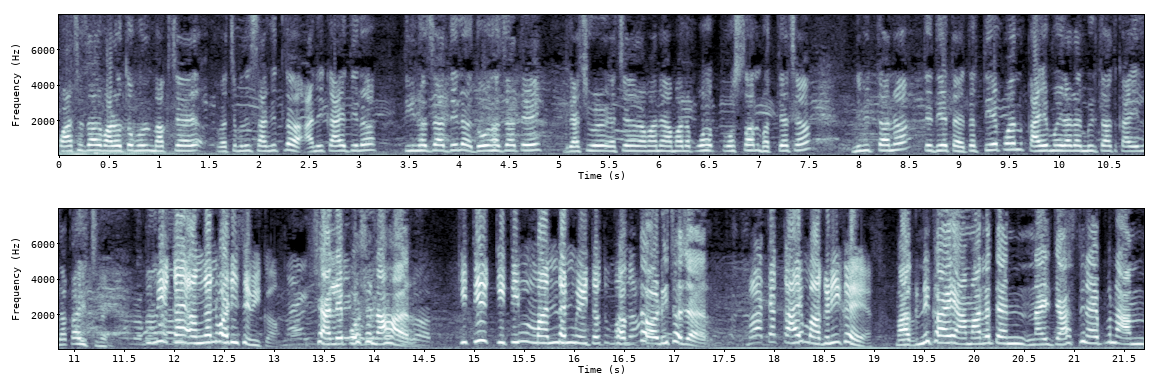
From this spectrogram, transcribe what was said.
पाच हजार वाढवतो म्हणून मागच्या याच्यामध्ये सांगितलं आणि काय दिलं? तीन हजार दिलं. दोन हजार ते ग्रॅच्युएट याच्या प्रमाणे आम्हाला प्रो- प्रोत्साहन भत्त्याच्या निमित्तानं ते देत आहे तर ते पण काही महिलांना मिळतात काहींना काहीच नाही. तुम्ही काय अंगणवाडी सेविका? शालेय पोषण आहार. किती किती मानधन मिळतं तुम्हाला? फक्त अडीच हजार. मग आता काय मागणी काय? आहे? मागणी काय आम्हाला त्यां नाही जास्त नाही पण आम-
